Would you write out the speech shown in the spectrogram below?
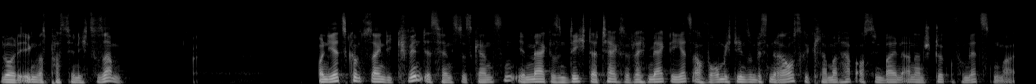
Leute, irgendwas passt hier nicht zusammen. Und jetzt kommt sozusagen die Quintessenz des Ganzen. Ihr merkt, das ist ein dichter Text und vielleicht merkt ihr jetzt auch, warum ich den so ein bisschen rausgeklammert habe aus den beiden anderen Stücken vom letzten Mal.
